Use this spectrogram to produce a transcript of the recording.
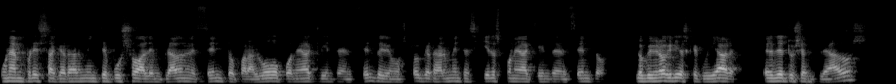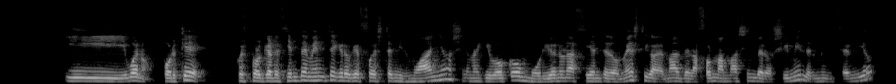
una empresa que realmente puso al empleado en el centro para luego poner al cliente en el centro y demostró que realmente si quieres poner al cliente en el centro, lo primero que tienes que cuidar es de tus empleados. Y bueno, ¿por qué? Pues porque recientemente, creo que fue este mismo año, si no me equivoco, murió en un accidente doméstico, además de la forma más inverosímil, en un incendio.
